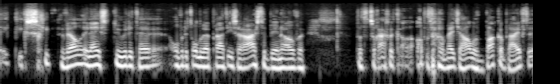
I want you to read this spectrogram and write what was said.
ik, ik schiet wel ineens, nu we dit, over dit onderwerp praten, iets raars te binnen over dat het toch eigenlijk al- altijd nog een beetje half bakken blijft. Eh,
